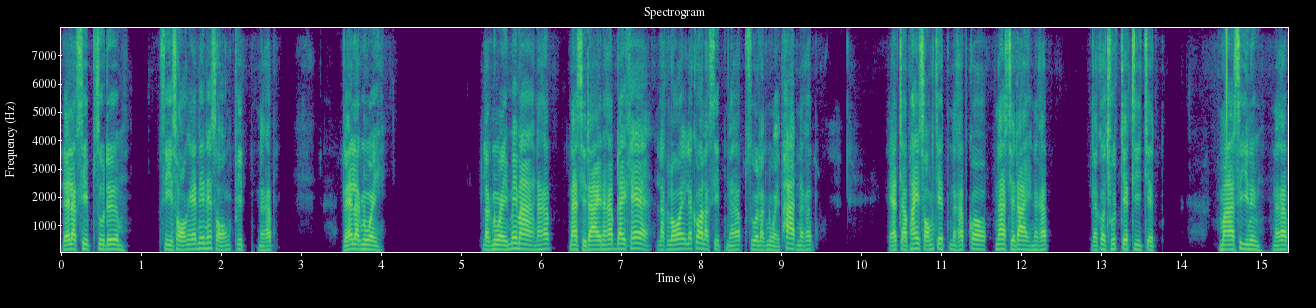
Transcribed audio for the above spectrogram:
และหลักสิบสูตรเดิมสี่สองแอดเน้นให้สองผิดนะครับ และหลักหน่วย หลักหน่วยไม่มานะครับน่าเสียดายนะครับ ได้แค่หลักร้อยแล้วก็หลักสิบนะครับ ส่วนหลักหน่วยพลาดนะครับแอดจับให้สองเจ็ดนะครับ ก็น่าเสียดายนะครับ แล้วก็ชุดเจ็ดสี่เจ็ด มาสี่หนึ่งนะครับ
